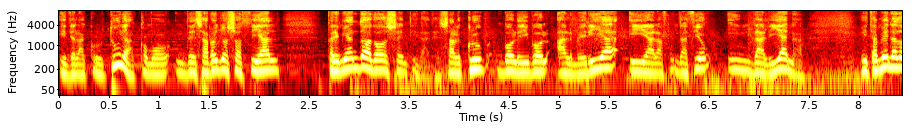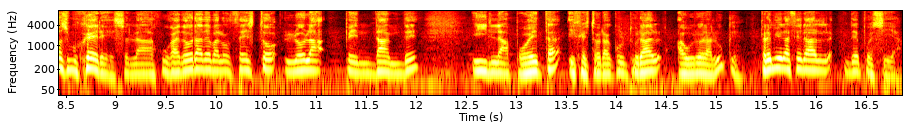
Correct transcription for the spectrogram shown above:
y de la cultura como desarrollo social, premiando a dos entidades, al Club Voleibol Almería y a la Fundación Indaliana y también a dos mujeres, la jugadora de baloncesto Lola Pendande y la poeta y gestora cultural Aurora Luque, Premio Nacional de Poesía.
